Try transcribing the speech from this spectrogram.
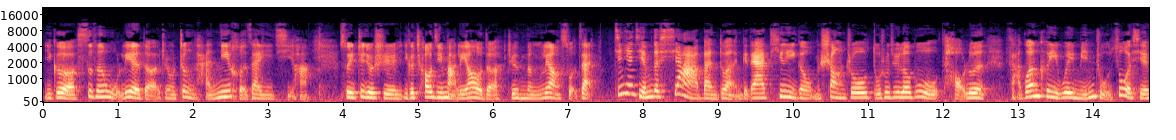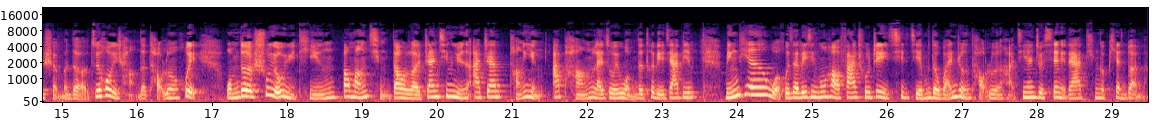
一个四分五裂的这种政坛捏合在一起哈，所以这就是一个超级马里奥的这个能量所在。今天节目的下半段，给大家听一个我们上周读书俱乐部讨论法官可以为民主做些什么的最后一场的讨论会。我们的书友雨婷帮忙请到了詹青云、阿詹、庞颖、阿庞来作为我们的特别嘉宾。明天我会在微信公号发出这一期节目的完整讨论哈，今天就先给大家听个片段吧。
